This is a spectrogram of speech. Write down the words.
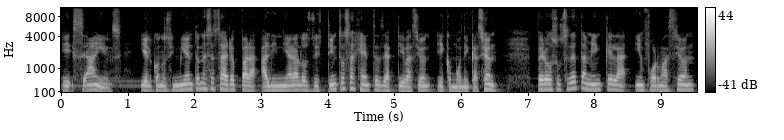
y science y el conocimiento necesario para alinear a los distintos agentes de activación y comunicación pero sucede también que la información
